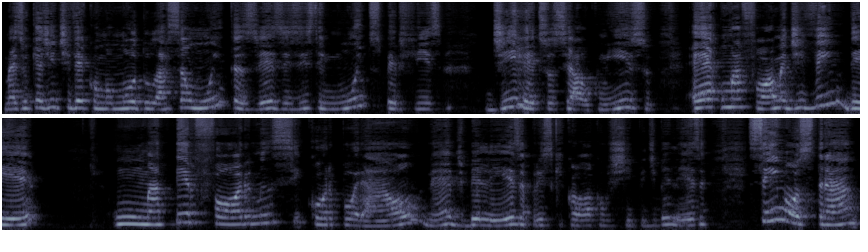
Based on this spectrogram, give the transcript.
Mas o que a gente vê como modulação, muitas vezes existem muitos perfis de rede social com isso, é uma forma de vender uma performance corporal, né, de beleza, por isso que colocam o chip de beleza, sem mostrar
